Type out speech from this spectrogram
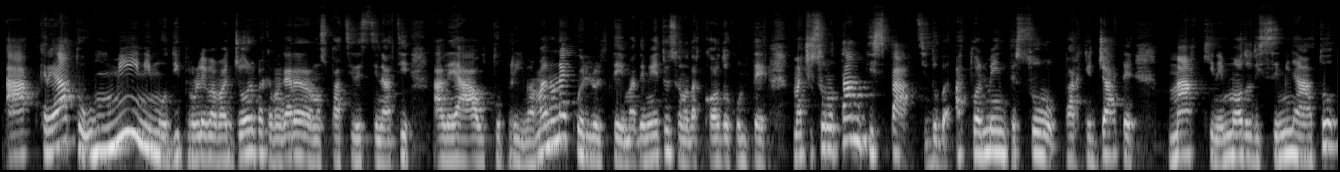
ha creato un minimo di problema maggiore perché magari erano spazi destinati alle auto prima, ma non è quello il tema, Demetrio, sono d'accordo con te, ma ci sono tanti spazi dove attualmente sono parcheggiate macchine in modo disseminato,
